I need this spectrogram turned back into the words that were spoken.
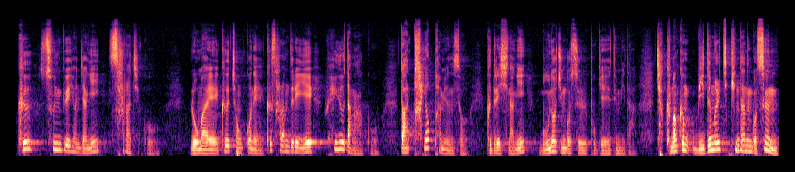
그 순교의 현장이 사라지고 로마의 그 정권에 그 사람들에 의해 회유당하고 또한 타협하면서 그들의 신앙이 무너진 것을 보게 됩니다. 자, 그만큼 믿음을 지킨다는 것은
